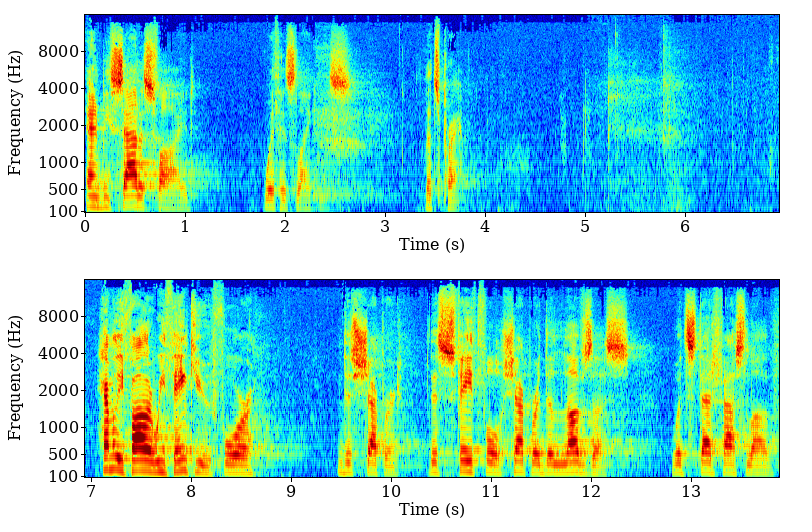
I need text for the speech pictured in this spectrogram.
and be satisfied with his likeness. Let's pray. Heavenly Father, we thank you for this shepherd, this faithful shepherd that loves us with steadfast love.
